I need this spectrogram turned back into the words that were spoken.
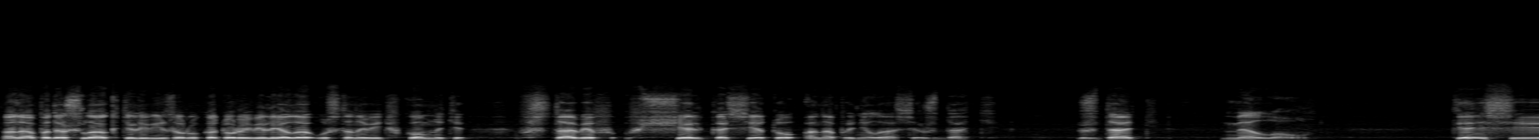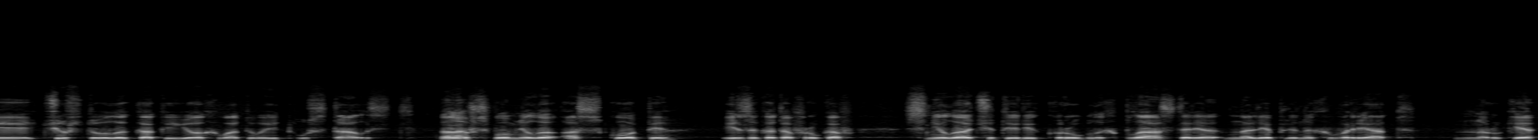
Она подошла к телевизору, который велела установить в комнате, Вставив в щель кассету, она принялась ждать. Ждать Меллоун. Кейси чувствовала, как ее охватывает усталость. Она вспомнила о скопе и, закатав рукав, сняла четыре круглых пластыря, налепленных в ряд на руке.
